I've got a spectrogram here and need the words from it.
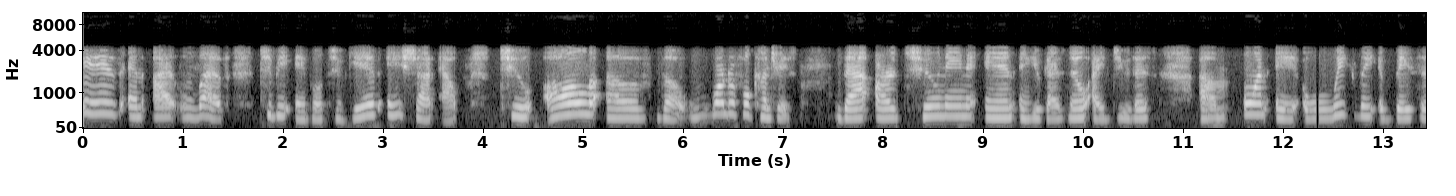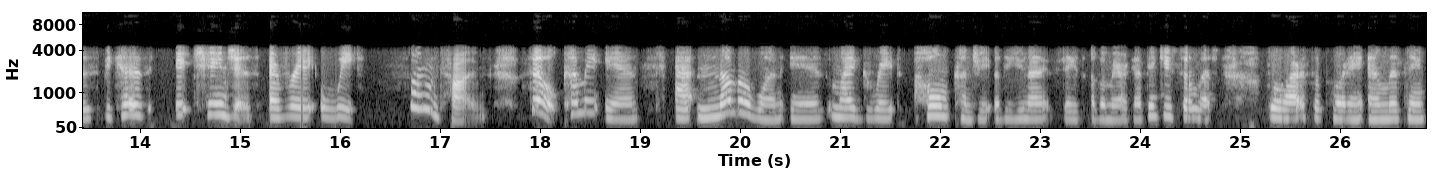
is, and I love to be able to give a shout out to all of the wonderful countries that are tuning in. And you guys know I do this um, on a weekly basis because it changes every week sometimes. So, coming in at number one is my great home country of the United States of America. Thank you so much for supporting and listening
